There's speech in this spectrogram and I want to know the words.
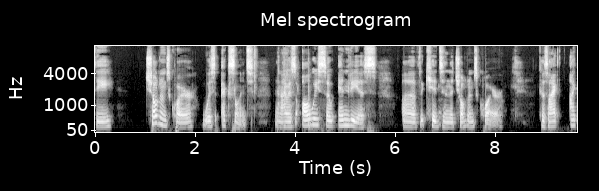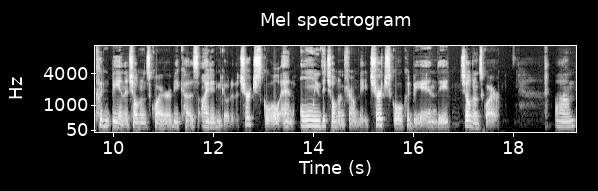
the children's choir was excellent. And I was always so envious of the kids in the children's choir because I, I couldn't be in the children's choir because I didn't go to the church school, and only the children from the church school could be in the children's choir. Um,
